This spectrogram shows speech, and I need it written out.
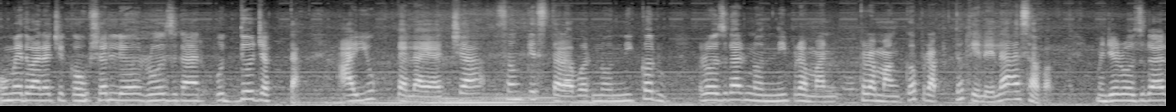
उमेदवाराचे कौशल्य रोजगार उद्योजकता आयुक्तालयाच्या संकेतस्थळावर नोंदणी करून रोजगार नोंदणी प्रमाण क्रमांक प्राप्त केलेला असावा. म्हणजे रोजगार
